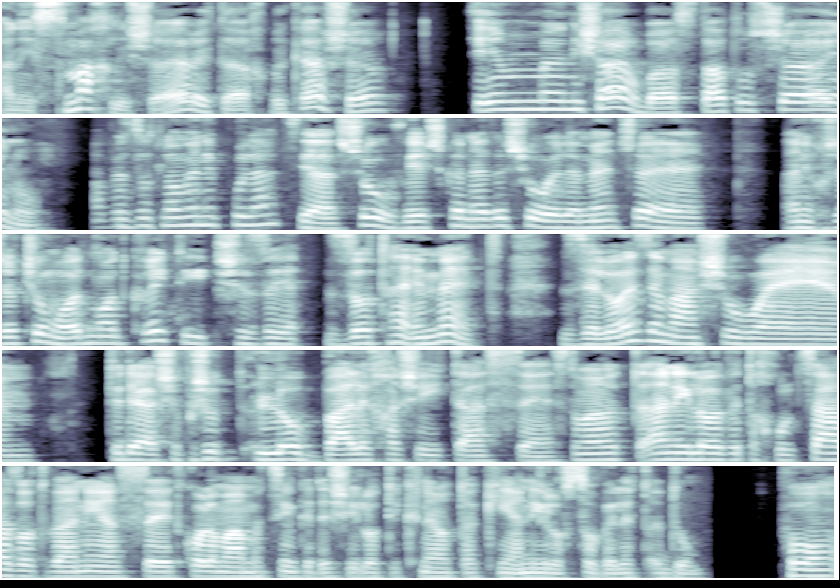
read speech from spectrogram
אני אשמח להישאר איתך בקשר אם נישאר בסטטוס שהיינו. אבל זאת לא מניפולציה, שוב, יש כאן איזשהו אלמנט שאני חושבת שהוא מאוד מאוד קריטי, שזאת האמת. זה לא איזה משהו, אה, אתה יודע, שפשוט לא בא לך שהיא תעשה. זאת אומרת, אני לא אוהבת את החולצה הזאת ואני אעשה את כל המאמצים כדי שהיא לא תקנה אותה, כי אני לא סובלת אדום. פה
